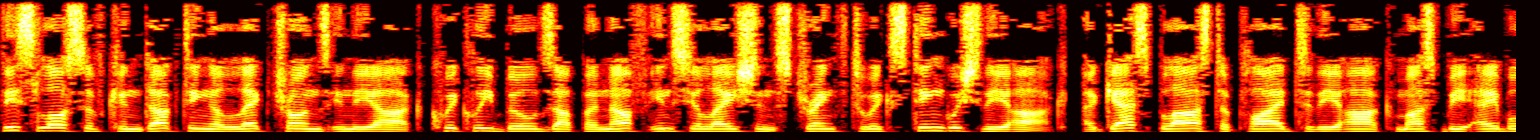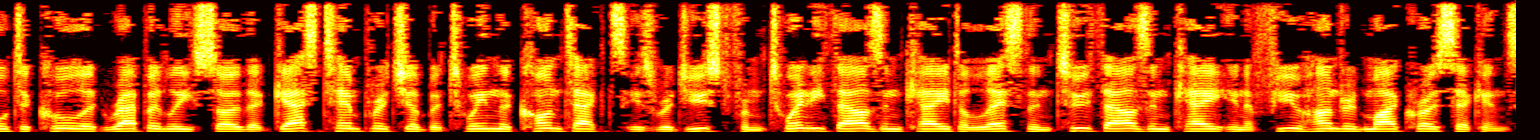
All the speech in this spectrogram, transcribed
This loss of conducting electrons in the arc quickly builds up enough insulation strength to extinguish the arc. A gas blast applied to the arc must be able to cool it rapidly so that gas temperature between the contacts is reduced from 20,000 K to less than 2000 K in a few hundred microseconds,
